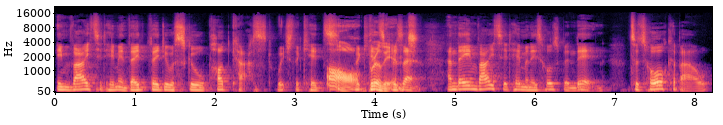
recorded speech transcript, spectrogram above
invited him in. They they do a school podcast, which the kids oh, the kids brilliant. present, and they invited him and his husband in to talk about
